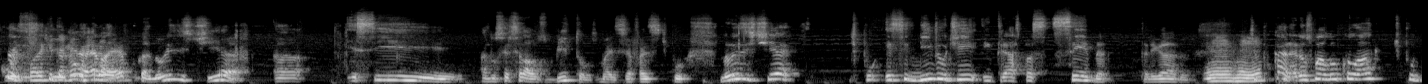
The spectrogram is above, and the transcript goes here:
coisas fora que que também naquela eram. época não existia ah, esse. A não ser, sei lá, os Beatles, mas já faz tipo. Não existia, tipo, esse nível de, entre aspas, cena, tá ligado? Uhum. Tipo, cara, eram os malucos lá, tipo,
